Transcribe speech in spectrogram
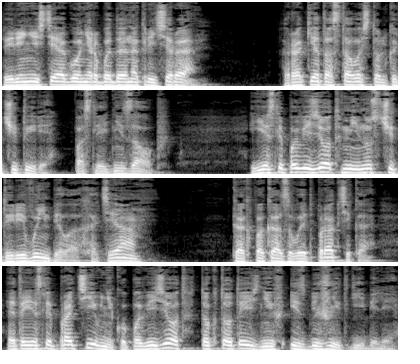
Перенести огонь РБД на крейсера. Ракет осталось только четыре, последний залп. Если повезет, минус четыре вымпела, хотя... Как показывает практика, это если противнику повезет, то кто-то из них избежит гибели.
